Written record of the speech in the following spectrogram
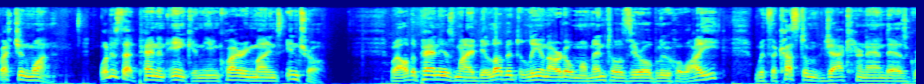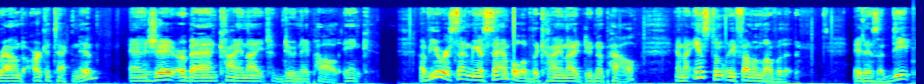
Question 1. What is that pen and ink in the Inquiring Minds intro? Well, the pen is my beloved Leonardo Momento Zero Blue Hawaii with the custom Jack Hernandez ground architect nib and J. Herbin Kyanite du Nepal ink. A viewer sent me a sample of the Kyanite du Nepal and I instantly fell in love with it. It is a deep,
